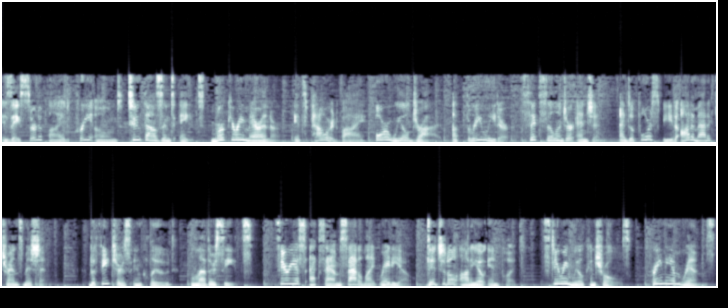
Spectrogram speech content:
is a certified pre-owned 2008 Mercury Mariner. It's powered by four-wheel drive, a 3-liter, six-cylinder engine, and a 4-speed automatic transmission. The features include leather seats, Sirius XM satellite radio, digital audio input, steering wheel controls, premium rims,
